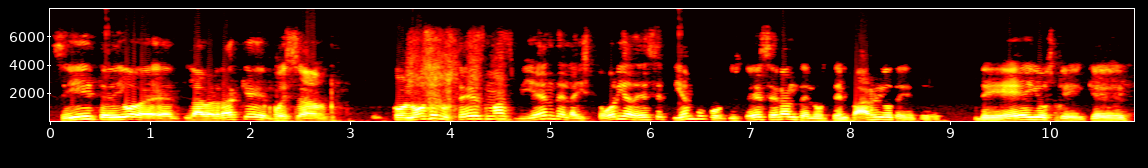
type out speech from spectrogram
Sí, te digo, eh, eh, la verdad que, pues, ah, conocen ustedes más bien de la historia de ese tiempo, porque ustedes eran de los del barrio de, de, ellos, que, que,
